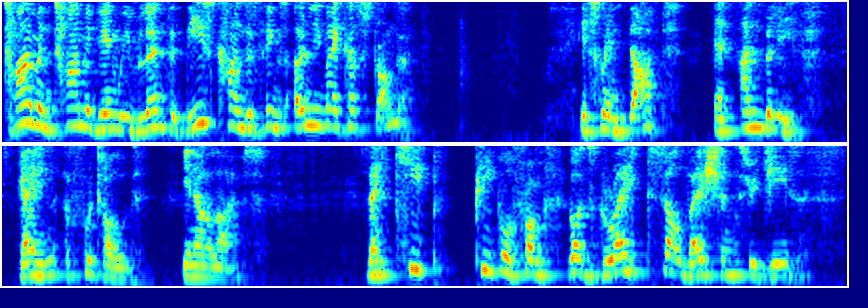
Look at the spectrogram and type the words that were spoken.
Time and time again, we've learned that these kinds of things only make us stronger. It's when doubt and unbelief gain a foothold in our lives. They keep people from God's great salvation through Jesus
